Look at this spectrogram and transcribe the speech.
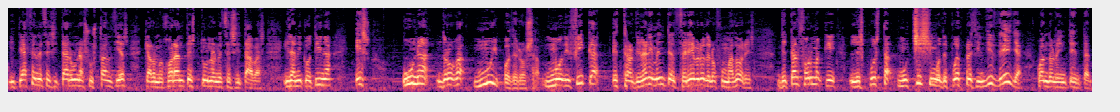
y te hace necesitar unas sustancias que a lo mejor antes tú no necesitabas. Y la nicotina es una droga muy poderosa, modifica extraordinariamente el cerebro de los fumadores, de tal forma que les cuesta muchísimo después prescindir de ella cuando lo intentan.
